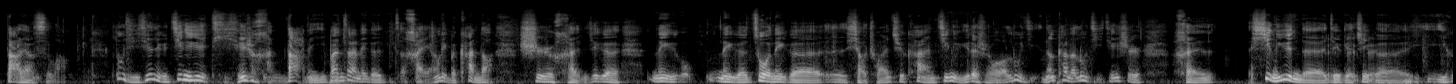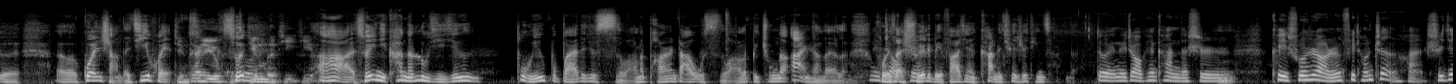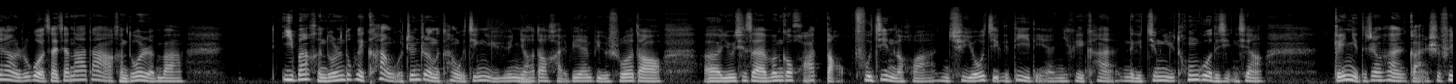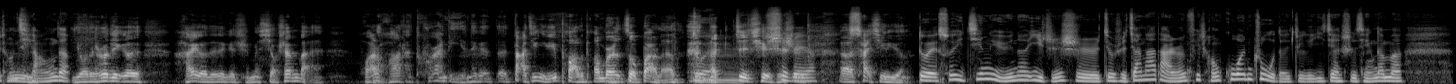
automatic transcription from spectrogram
大量死亡。陆脊鲸这个鲸鱼体型是很大的，一般在那个海洋里边看到是很这个那个那个坐那个呃小船去看鲸鱼的时候，陆脊能看到陆脊鲸是很幸运的这个这个一个呃观赏的机会。仅次于所以虎鲸的体积。啊，所以你看到陆脊鲸不明不白的就死亡了，庞然大物死亡了，被冲到岸上来了，或者在水里被发现，看着确实挺惨的。对，那照片看的是可以说是让人非常震撼。实际上，如果在加拿大，很多人吧，一般很多人都会看过真正的看过鲸鱼。你要到海边，比如说到呃，尤其在温哥华岛附近的话，你去有几个地点，你可以看那个鲸鱼通过的景象，给你的震撼感是非常强的。有的时候那个还有的那个什么小舢板。划着划着，突然底下那个呃大鲸鱼跑到旁边做伴来了，对 这确实是这样呃，太幸运了。对，所以鲸鱼呢，一直是就是加拿大人非常关注的这个一件事情。那么，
